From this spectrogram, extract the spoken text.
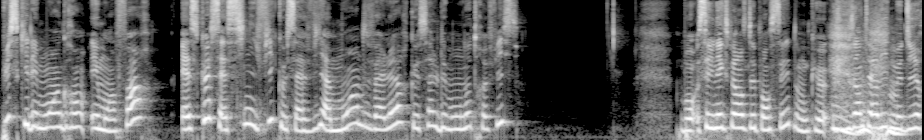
Puisqu'il est moins grand et moins fort, est-ce que ça signifie que sa vie a moins de valeur que celle de mon autre fils? Bon, c'est une expérience de pensée, donc euh, je vous interdis de me dire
